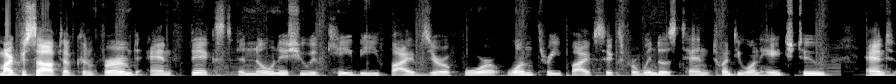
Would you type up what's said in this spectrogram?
Microsoft have confirmed and fixed a known issue with KB5041356 for Windows 10 21H2 and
